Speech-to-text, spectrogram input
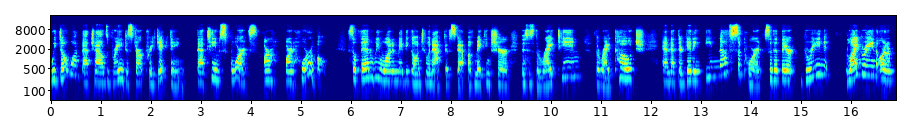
we don't want that child's brain to start predicting that team sports are, are horrible. So then we want to maybe go into an active step of making sure this is the right team, the right coach, and that they're getting enough support so that they're green light green or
